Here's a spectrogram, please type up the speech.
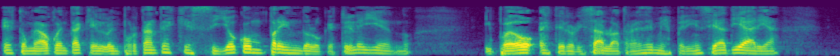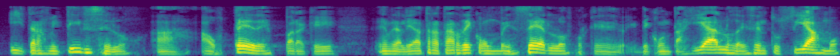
esto me he dado cuenta que lo importante es que si yo comprendo lo que estoy leyendo y puedo exteriorizarlo a través de mi experiencia diaria y transmitírselo a, a ustedes para que en realidad tratar de convencerlos, porque de contagiarlos de ese entusiasmo,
